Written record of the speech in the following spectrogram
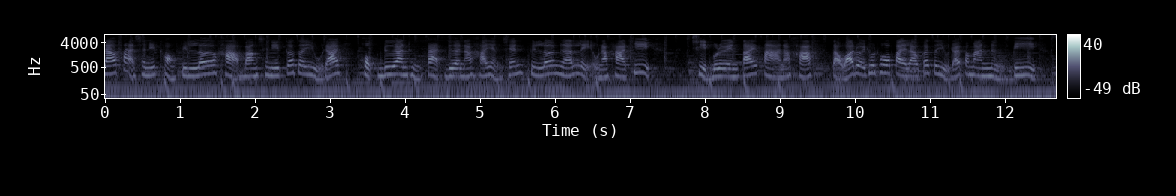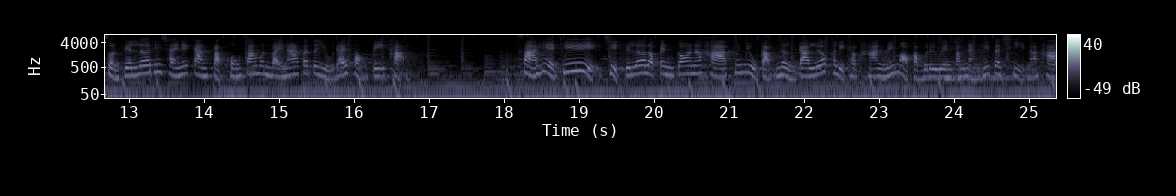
แล้วแต่ชนิดของฟิลเลอร์ค่ะ บางชนิดก็จะอยู่ได้ 6 เดือนถึง 8 เดือนนะคะ อย่างเช่นฟิลเลอร์เนื้อเหลวนะคะที่ฉีดบริเวณใต้ตานะคะ แต่ว่าโดยทั่ว ๆ ไปแล้วก็จะอยู่ได้ประมาณ 1 ปี ส่วนฟิลเลอร์ที่ใช้ในการปรับโครงสร้างบนใบหน้าก็จะอยู่ได้ 2 ปีค่ะ สาเหตุที่ฉีดฟิลเลอร์แล้วเป็นก้อนนะคะ ขึ้นอยู่กับ 1 การเลือกผลิตภัณฑ์ไม่เหมาะกับบริเวณตำแหน่งที่จะฉีดนะคะ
